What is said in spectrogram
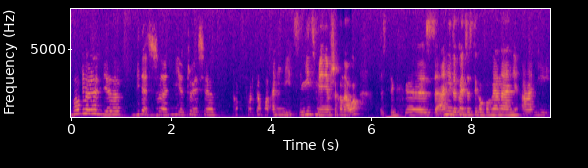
W ogóle nie widać, że nie czuję się komfortowo ani nic. Nic mnie nie przekonało. Z tych, e, z, ani do końca z tych opowiadań, ani.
